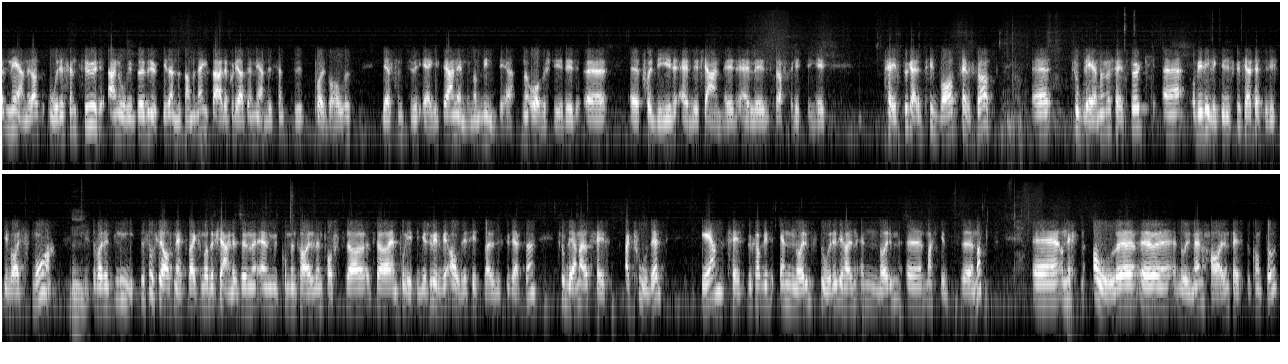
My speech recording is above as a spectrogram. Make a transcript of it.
mener at ordet sensur er noe vi bør bruke i denne sammenheng, så er det fordi at jeg mener sensur forbeholdes det sensur egentlig er, nemlig når myndighetene overstyrer, eh, eh, forbyr eller fjerner eller straffer ytringer. Facebook er et privat selskap. Eh, problemet med Facebook Og vi ville ikke diskutert dette hvis de var små. Mm. Hvis det var et lite sosialt nettverk som hadde fjernet en, en kommentar eller en post fra, fra, en politiker, så ville vi aldri sitte der og diskutert det. Problemet er at Facebook er todelt. Én, Facebook har blitt enormt store. De har en enorm eh, markedsmakt. Eh, og nesten alle eh, nordmenn har en Facebook-konto.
